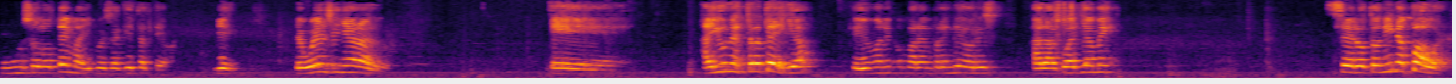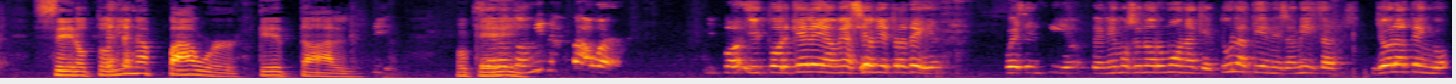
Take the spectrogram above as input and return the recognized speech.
en un solo tema? Y pues aquí está el tema. Bien, te voy a enseñar algo. Eh, hay una estrategia que yo manejo para emprendedores a la cual llamé Serotonina Power. Serotonina Power, ¿qué tal? Serotonina Power. ¿Y por, ¿Y por qué le llamé así a mi estrategia? Pues sencillo, tenemos una hormona que tú la tienes, Amílcar, yo la tengo,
